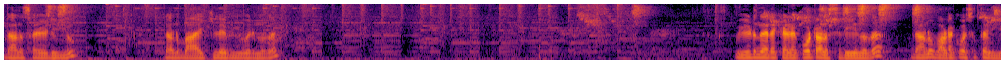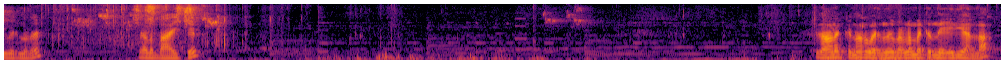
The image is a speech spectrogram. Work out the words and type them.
ഇതാണ് സൈഡ് വ്യൂ. ഇതാണ് ബാക്കിലെ വ്യൂ വരുന്നത്. വീട് നേരെ കിഴക്കോട്ടാണ് സ്ഥിതി ചെയ്യുന്നത്. ഇതാണ് വടക്ക് വശത്തെ വ്യൂ വരുന്നത്. ഇതാണ് ബാക്ക്. ഇതാണ് കിണർ വരുന്നത്. വെള്ളം പറ്റുന്ന ഏരിയ അല്ല.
